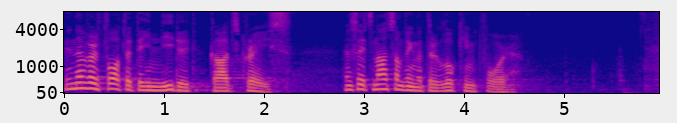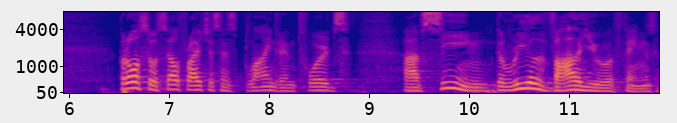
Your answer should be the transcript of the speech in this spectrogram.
They never thought that they needed God's grace. And so it's not something that they're looking for. But also, self righteousness blinded him towards uh, seeing the real value of things,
